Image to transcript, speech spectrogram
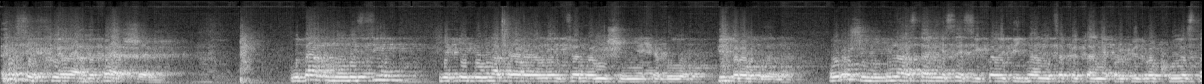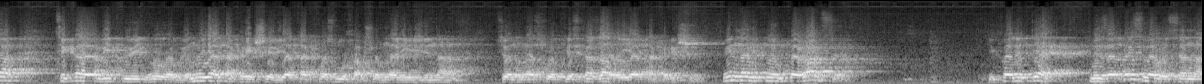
сільської ради, перше, у даному листі, який був направлений в цьому рішенні, яке було підроблено, порушені, і на останній сесії, коли підняли це питання про підробку листа, цікава відповідь голови. Ну я так рішив, я так послухав, що в наріжі на цьому на сходці сказали, я так рішив. Він навіть не впирався. І коли те не записувалося на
